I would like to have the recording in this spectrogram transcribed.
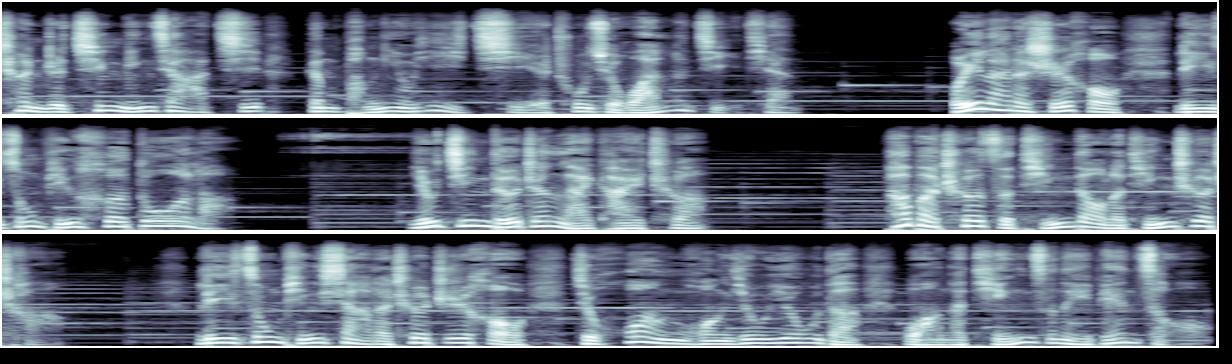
趁着清明假期，跟朋友一起出去玩了几天。回来的时候，李宗平喝多了，由金德珍来开车。他把车子停到了停车场。李宗平下了车之后，就晃晃悠悠地往那亭子那边走，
